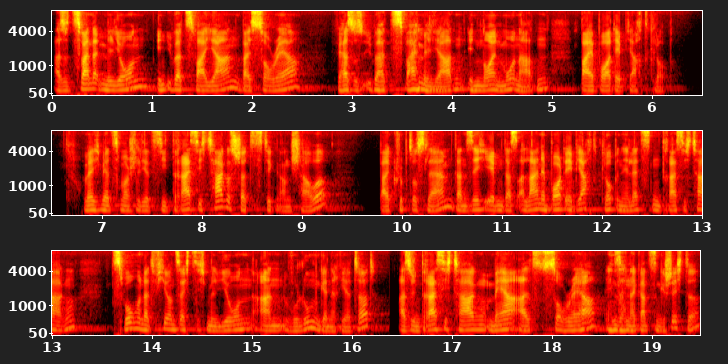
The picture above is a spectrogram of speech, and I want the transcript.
Also 200 Millionen in über zwei Jahren bei So Rare versus über 2 Milliarden in neun Monaten bei Board Ape Yacht Club. Und wenn ich mir zum Beispiel jetzt die 30-Tages-Statistiken anschaue, bei CryptoSlam, dann sehe ich eben, dass alleine Board Ape Yacht Club in den letzten 30 Tagen 264 Millionen an Volumen generiert hat. Also in 30 Tagen mehr als So Rare in seiner ganzen Geschichte.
